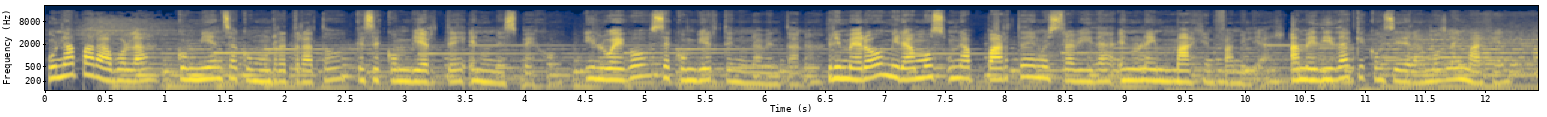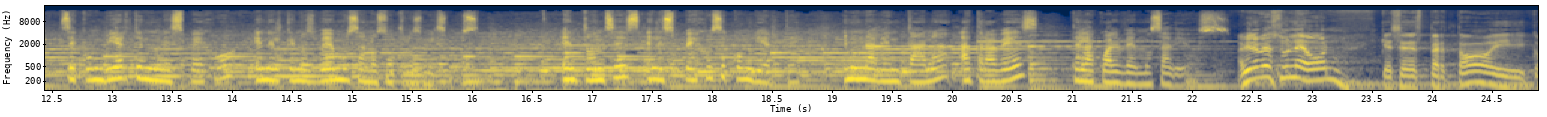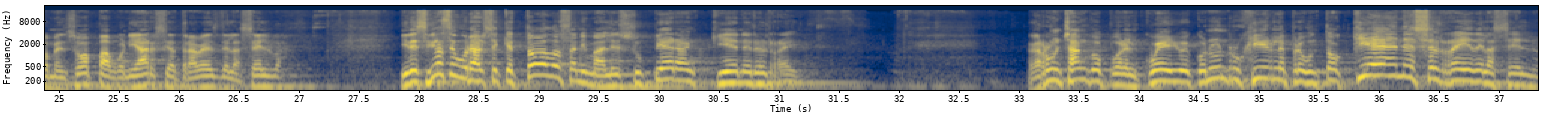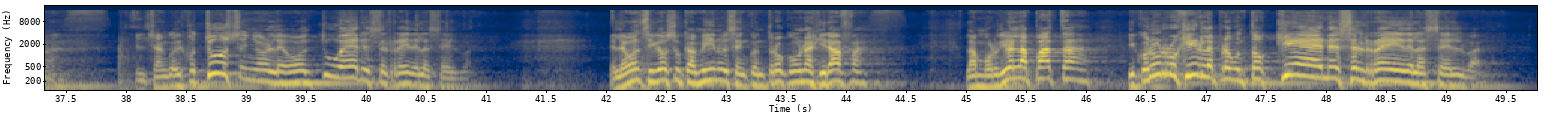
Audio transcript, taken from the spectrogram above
Una parábola comienza como un retrato que se convierte en un espejo y luego se convierte en una ventana. Primero miramos una parte de nuestra vida en una imagen familiar. A medida que consideramos la imagen, se convierte en un espejo en el que nos vemos a nosotros mismos. Entonces el espejo se convierte en una ventana a través de la cual vemos a Dios. Había una vez un león que se despertó y comenzó a pavonearse a través de la selva y decidió asegurarse que todos los animales supieran quién era el rey. Agarró un chango por el cuello y con un rugir le preguntó, ¿quién es el rey de la selva? El chango dijo, tú, señor león, tú eres el rey de la selva. El león siguió su camino y se encontró con una jirafa, la mordió en la pata y con un rugir le preguntó, ¿quién es el rey de la selva?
